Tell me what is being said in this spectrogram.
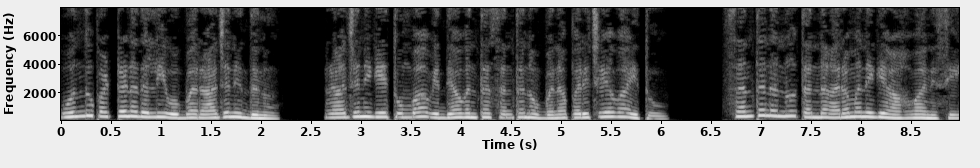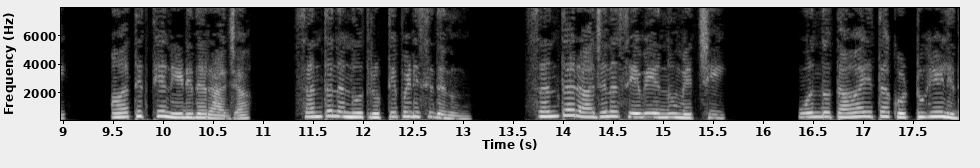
ಒಂದು ಪಟ್ಟಣದಲ್ಲಿ ಒಬ್ಬ ರಾಜನಿದ್ದನು. ರಾಜನಿಗೆ ತುಂಬಾ ವಿದ್ಯಾವಂತ ಸಂತನೊಬ್ಬನ ಪರಿಚಯವಾಯಿತು. ಸಂತನನ್ನು ತನ್ನ ಅರಮನೆಗೆ ಆಹ್ವಾನಿಸಿ, ಆತಿಥ್ಯ ನೀಡಿದ ರಾಜ ಸಂತನನ್ನು ತೃಪ್ತಿಪಡಿಸಿದನು. ಸಂತ ರಾಜನ ಸೇವೆಯನ್ನು ಮೆಚ್ಚಿ ಒಂದು ತಾಯಿತ ಕೊಟ್ಟು ಹೇಳಿದ.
